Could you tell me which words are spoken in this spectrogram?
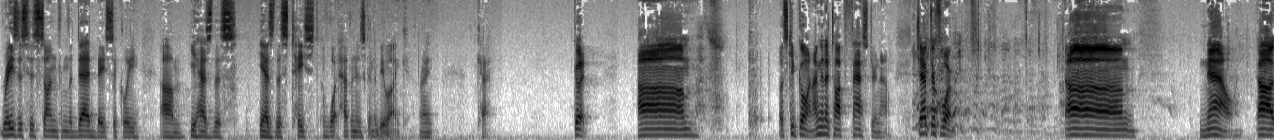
raises his son from the dead, basically, um, he has this he has this taste of what heaven is going to be like, right? Okay, good. Um, let's keep going. I'm going to talk faster now. Chapter four. Um, now, uh,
